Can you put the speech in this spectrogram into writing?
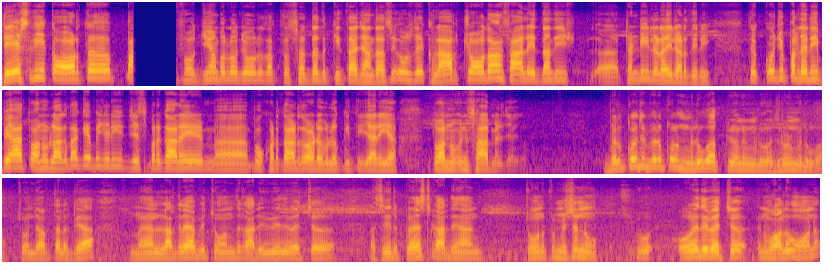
ਦੇਸ਼ ਦੀ ਇੱਕ ਔਰਤ ਫੌਜੀਆਂ ਵੱਲੋਂ ਜੋ ਉਹਦਾ ਤਸੱਦਦ ਕੀਤਾ ਜਾਂਦਾ ਸੀ ਉਸ ਦੇ ਖਿਲਾਫ 14 ਸਾਲ ਇਦਾਂ ਦੀ ਠੰਡੀ ਲੜਾਈ ਲੜਦੀ ਰਹੀ। ਤੇ ਕੁਝ ਪੱਲੇ ਨਹੀਂ ਪਿਆ ਤੁਹਾਨੂੰ ਲੱਗਦਾ ਕਿ ਵੀ ਜਿਹੜੀ ਜਿਸ ਪ੍ਰਕਾਰ ਇਹ ਭੁੱਖ ਹੜਤਾਲ ਤੁਹਾਡੇ ਵੱਲੋਂ ਕੀਤੀ ਜਾ ਰਹੀ ਆ ਤੁਹਾਨੂੰ ਇਨਸਾਫ ਮਿਲ ਜਾਏਗਾ? ਬਿਲਕੁਲ ਜੀ ਬਿਲਕੁਲ ਮਿਲੂਗਾ ਕਿਉਂ ਨਹੀਂ ਮਿਲੂਗਾ ਜ਼ਰੂਰ ਮਿਲੂਗਾ। ਚੋਣ ਜਾਬਤਾ ਲੱਗਿਆ। ਮੈਂ ਲੱਗ ਰਿਹਾ ਵੀ ਚੋਣ ਅਧਿਕਾਰੀ ਵੀ ਇਹਦੇ ਵਿੱਚ ਅਸੀਂ ਰਿਕੁਐਸਟ ਕਰਦੇ ਹਾਂ ਚੋਣ ਕਮਿਸ਼ਨ ਨੂੰ ਉਹ ਇਹਦੇ ਵਿੱਚ ਇਨਵੋਲਵ ਹੋਣ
